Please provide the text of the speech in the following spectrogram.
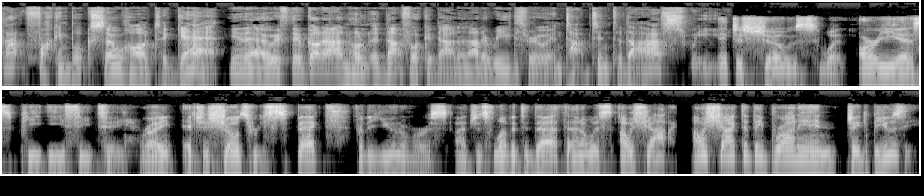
that fucking book's so hard to get you know if they've gone out and hunted that fucker down and had a read through it and tapped into that that's sweet It just shows what R E S P E C T, right? It just shows respect for the universe. I just love it to death. And I was I was shocked. I was shocked that they brought in Jake Busey.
